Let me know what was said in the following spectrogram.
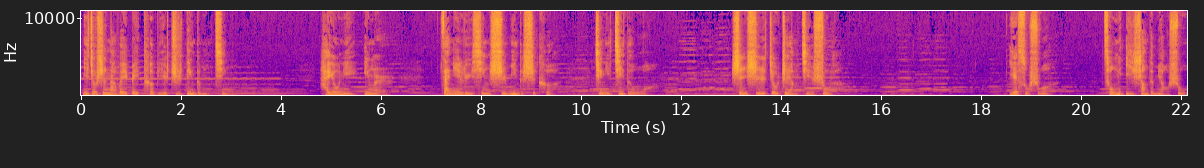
你就是那位被特别指定的母亲。还有你，婴儿，在你履行使命的时刻，请你记得我。神事就这样结束了。耶稣说：“从以上的描述，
